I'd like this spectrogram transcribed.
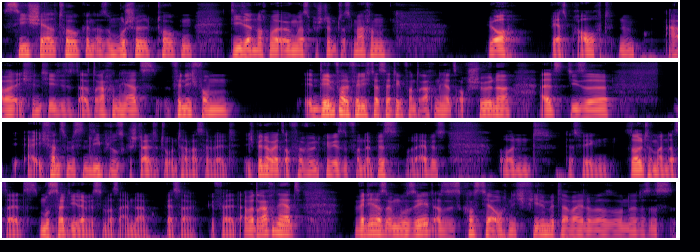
Seashell-Tokens, also Muschel-Token, die dann nochmal irgendwas Bestimmtes machen. Ja, wer es braucht. Ne? Aber ich finde hier dieses, also Drachenherz, finde ich vom, in dem Fall finde ich das Setting von Drachenherz auch schöner als diese ich fand es ein bisschen lieblos gestaltete Unterwasserwelt. Ich bin aber jetzt auch verwöhnt gewesen von Abyss oder Abyss und deswegen sollte man das da jetzt, muss halt jeder wissen, was einem da besser gefällt. Aber Drachenherz, wenn ihr das irgendwo seht, also es kostet ja auch nicht viel mittlerweile oder so, ne, das ist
